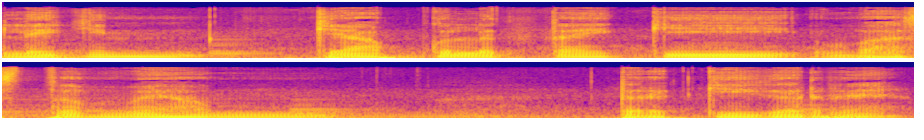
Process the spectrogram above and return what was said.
लेकिन क्या आपको लगता है कि वास्तव में हम तरक्की कर रहे हैं?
